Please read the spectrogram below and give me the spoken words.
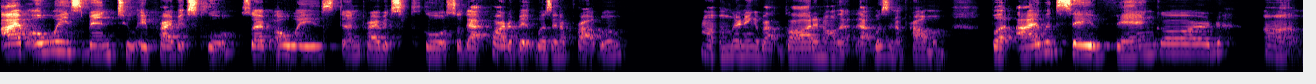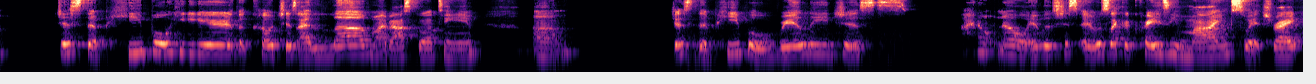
I've always been to a private school. So I've always done private school. So that part of it wasn't a problem. Um, learning about God and all that, that wasn't a problem. But I would say Vanguard, um, just the people here, the coaches. I love my basketball team. Um, just the people really just, I don't know. It was just, it was like a crazy mind switch, right?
